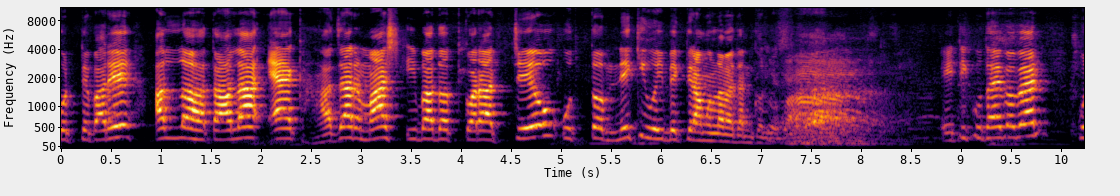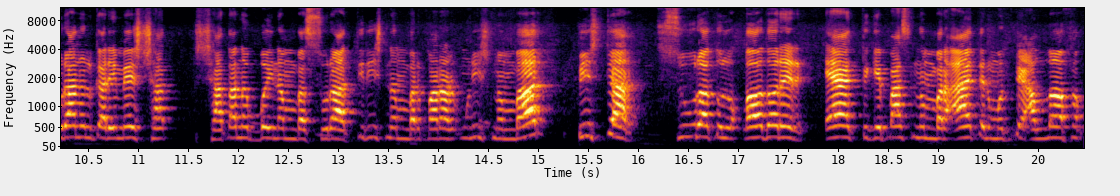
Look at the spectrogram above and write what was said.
করতে পারে আল্লাহ তাআলা এক হাজার মাস ইবাদত করার চেয়েও উত্তম নেকি ওই ব্যক্তির আমল নামায় দান করবে এটি কোথায় পাবেন? কুরআনুল কারিমের সাত সাতানব্বই নম্বর সুরা তিরিশ নম্বর পাড়ার উনিশ নম্বর পৃষ্ঠার সুরাতুল কদরের এক থেকে পাঁচ নম্বর আয়াতের মধ্যে আল্লাহ ফাক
